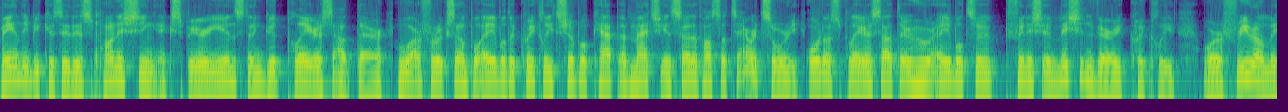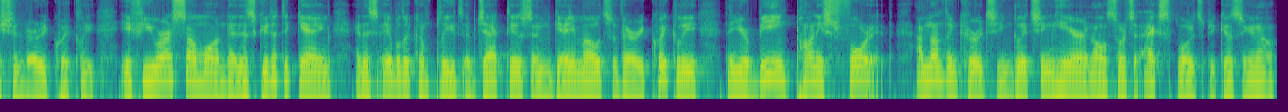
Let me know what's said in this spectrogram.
Mainly because it is punishing experienced and good players out there who are, for example, able to quickly triple cap a match inside of hostile territory, or those players out there who are able to finish a mission very quickly or a free roam mission very quickly. If you are someone that is good at the game and is able to complete objectives and game modes very quickly, then you're being punished for it. I'm not encouraging glitching here and all sorts of exploits because, you know,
